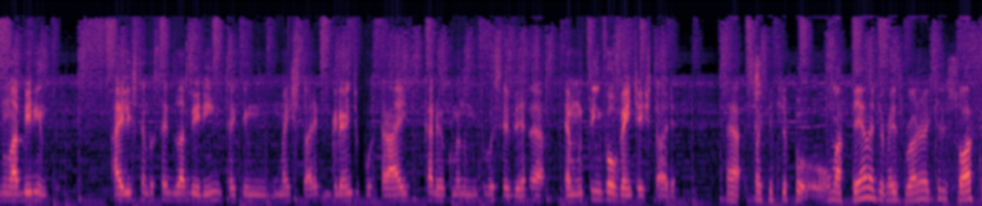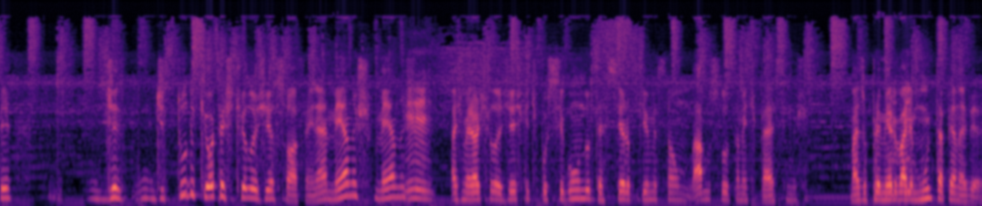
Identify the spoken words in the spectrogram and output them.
num labirinto. Aí eles tentam sair do labirinto, aí tem um- uma história grande por trás. Cara, eu recomendo muito você ver. É. É muito envolvente a história. É, só que, tipo, uma pena de Maze Runner é que ele sofre de, de tudo que outras trilogias sofrem, né? Menos, menos Hum, as melhores trilogias, que, tipo, o segundo, o terceiro filme são absolutamente péssimos. Mas o primeiro Uhum. vale muito a pena ver.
